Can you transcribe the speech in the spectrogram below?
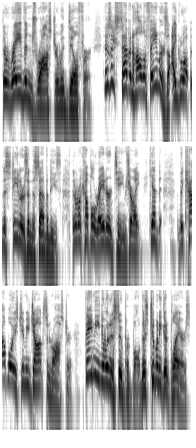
The Ravens roster with Dilfer, there's like seven Hall of Famers. I grew up with the Steelers in the 70s. There were a couple Raider teams. You're like, yeah, the, the Cowboys, Jimmy Johnson roster, they need to win a Super Bowl. There's too many good players.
